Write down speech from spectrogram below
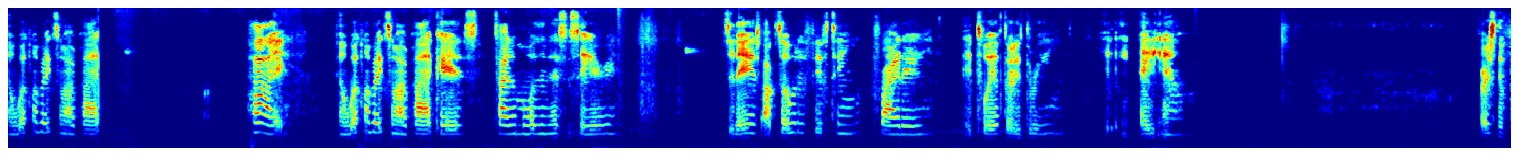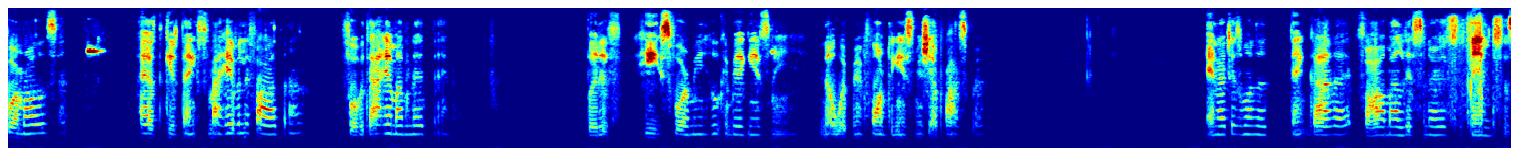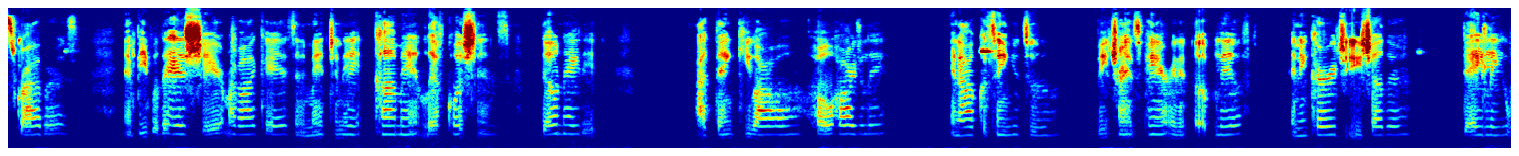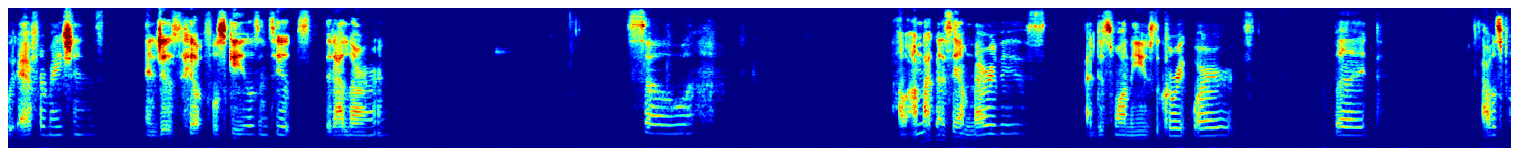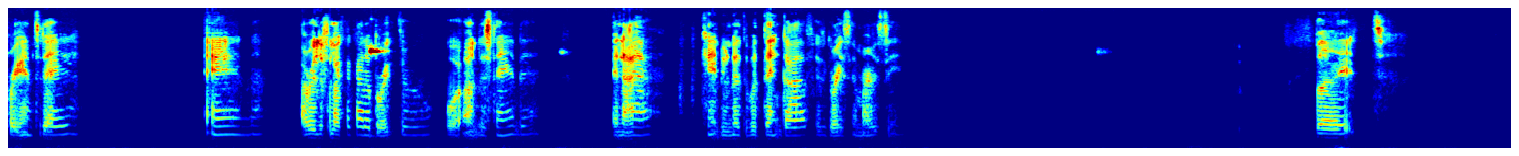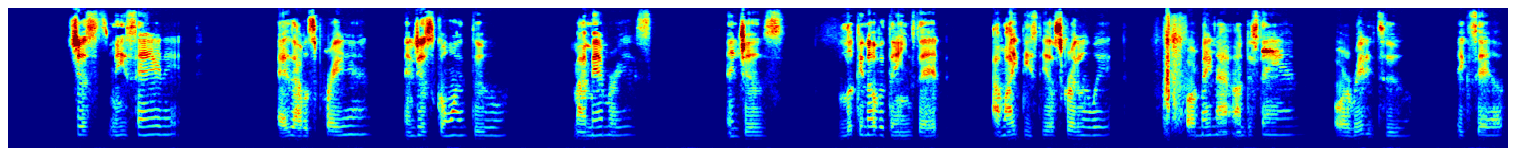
and welcome back to my pod. Hi, and welcome back to my podcast titled More Than Necessary. Today is October the 15th, Friday at 12:33 a.m. First and foremost, I have to give thanks to my Heavenly Father, for without Him I'm nothing. But if He's for me, who can be against me? No weapon formed against me shall prosper. And I just want to thank God for all my listeners and subscribers and people that has shared my podcast and mentioned it, comment, left questions, donated. I thank you all wholeheartedly and I'll continue to be transparent and uplift and encourage each other daily with affirmations and just helpful skills and tips that I learned. So, I'm not going to say I'm nervous. I just want to use the correct words. But I was praying today and I really feel like I got a breakthrough or understanding. And I can't do nothing but thank God for His grace and mercy. But just me saying it as I was praying and just going through my memories and just looking over things that I might be still struggling with or may not understand or ready to accept.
